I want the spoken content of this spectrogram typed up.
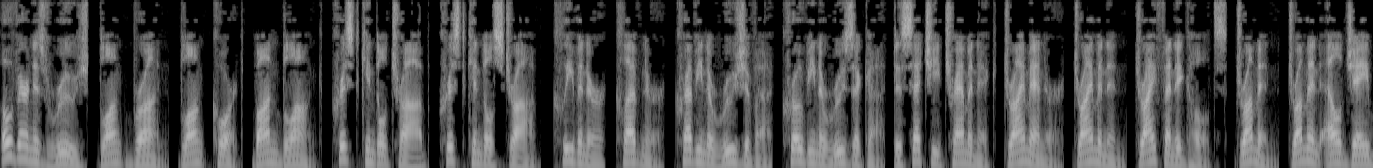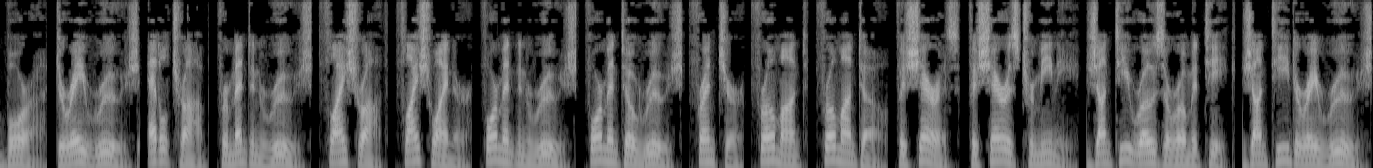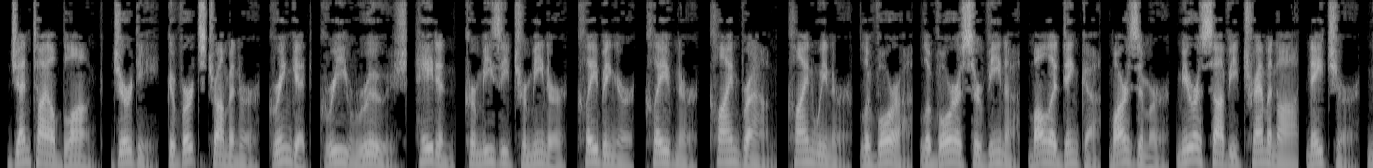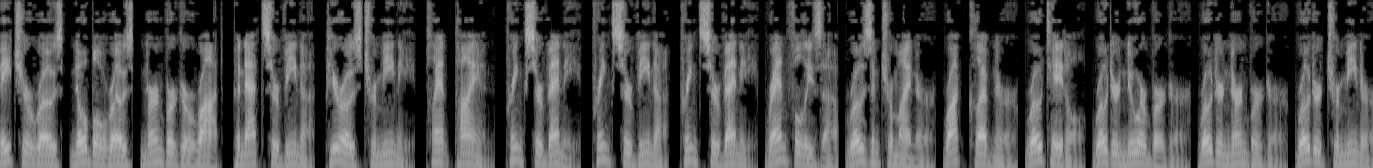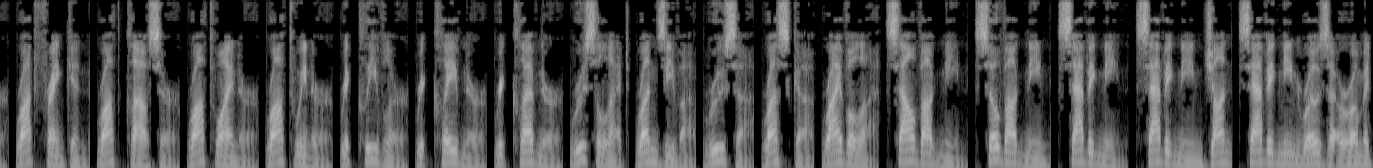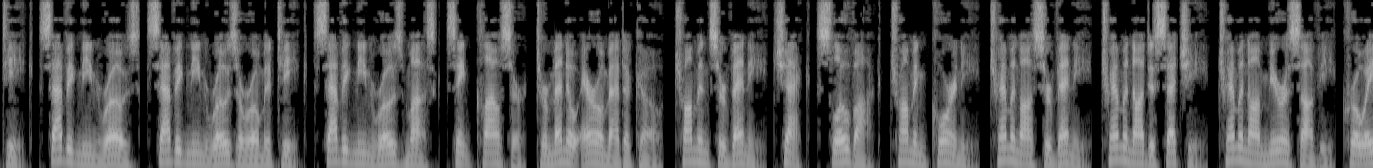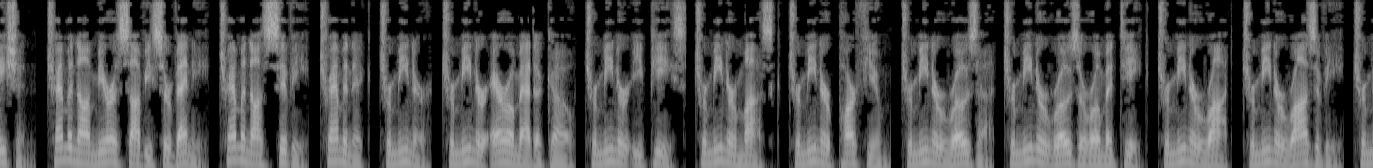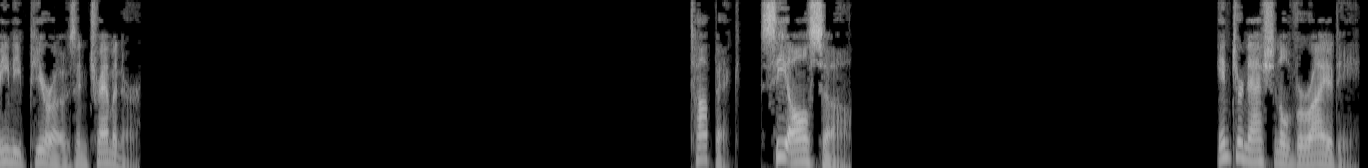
Auvergnes Rouge, Blanc Brun, Blanc Court, Bon Blanc, Christkindltraub, Christkindlstraub, Klevener, Klevner, Krevina Rougeva, Krovina Ruzica, Desechi Traminik, Dreimanner, Dreimanen, Dreifenigholz, Drummen, Drummen L. J. Bora, Duray Rouge, Edeltraub, Fermenten Rouge, Fleischroth, Fleischweiner, Formenten Rouge, Formento Rouge, Frencher, Fromont, Fromonto, Ficheras, Ficheras Tramini, Gentil Rose Aromatique, Gentil de Rouge, Gentile Blanc, Gerty, Gewürztraminer Gringet, Gris Rouge, Hayden, Kermesi Traminer, Klabinger, Klavener, Kleinbraun, Kleinwiener, Lavora, Lavora Servina, Mala Dinka, Marzimer, Mirasavi Tramina, Nature, Nature Rose, Noble Rose, Nürnberger Rot, Panat Servina, Piros Tremini, Plant Payan, Prink Cerveni, Prink Cervina, Prink Cerveni, Ranfeliza, Rosentraminer, Rot Klevner, Rotadel, Roter Neuerberger, Roter Nürnberger, Roter Traminer, Rotfranken, Rothklauser, Rothweiner, Rothwiener, Rick Cleveler, Rick Klavener, Riklevner, Ruselet, Runziva, Rusa, Ruska, Rivola, Salvagnin, Sovagnin, Savagnin, Savagnin John, Savagnin Rosa Aromatique, Savagnin Rose, Savagnin Rose Aromatique, Savagnin Rose Musk, St. Klauser, Termeno Aromatico, Traman Cerveni Czech, Slovak, Traman Korony, Tramina Cerveni, Tramina Desechi, Tramina Mirasavi Croatian, Tramina Mirasavi Cerveni, Tramina Sivi, Traminik, Traminer, Traminer Aromatico, Traminer Epice, Traminer Traminer musk, Traminer parfume, Traminer rosa, Traminer rose aromatique, Traminer rot, Traminer rosavi, Tramini piros and Traminer. See also International variety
